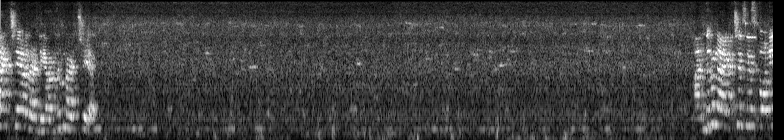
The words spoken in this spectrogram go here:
లైక్ చేయాలండి. అందరూ లైక్ చేయాలి. అందరూ లైక్ చేసేసుకొని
